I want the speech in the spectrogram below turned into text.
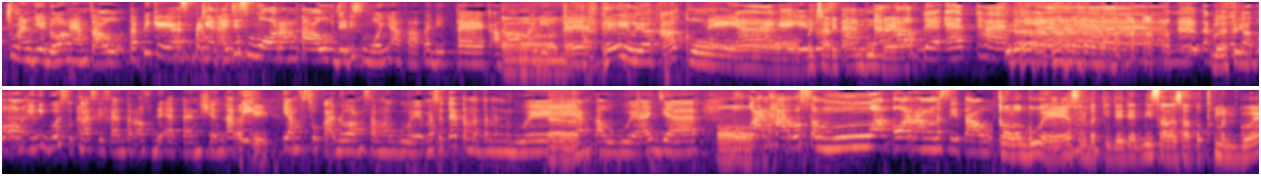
cuman dia doang yang tahu, tapi kayak pengen aja semua orang tahu. Jadi semuanya apa-apa di tag, apa-apa di Oh, tag. kayak hey lihat aku. Nih ya kayak gitu Mencari panggung Center ya. of the attention Tapi gue gak bohong Ini gue suka sih center of the attention Tapi Oke. yang suka doang sama gue Maksudnya teman-teman gue Eh. Yang tahu gue aja Oh. Bukan harus semua orang mesti tahu Kalau gue sering banget kejadian ini salah satu temen gue.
